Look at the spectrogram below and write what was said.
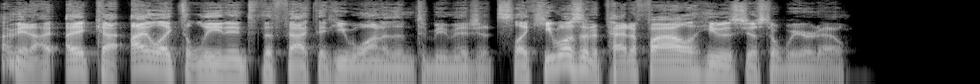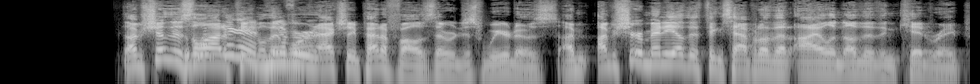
I mean, I, I I like to lean into the fact that he wanted them to be midgets. Like he wasn't a pedophile; he was just a weirdo. I'm sure there's a lot of people that never... weren't actually pedophiles; they were just weirdos. I'm I'm sure many other things happened on that island other than kid rape.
